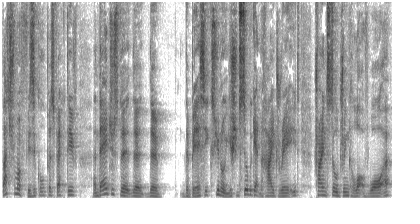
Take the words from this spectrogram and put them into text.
That's from a physical perspective, and they're just the the the the basics. You know, you should still be getting hydrated. Try and still drink a lot of water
